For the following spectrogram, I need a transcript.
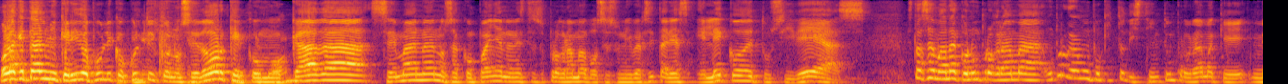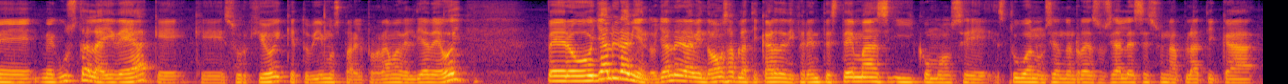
Hola, ¿qué tal mi querido público culto y conocedor que como cada semana nos acompañan en este su programa Voces Universitarias, el eco de tus ideas. Esta semana con un programa, un programa un poquito distinto, un programa que me, gusta la idea que, que, surgió y que tuvimos para el programa del día de hoy. Pero ya lo irá viendo, ya lo irá viendo. Vamos a platicar de diferentes temas y como se estuvo anunciando en redes sociales es una plática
